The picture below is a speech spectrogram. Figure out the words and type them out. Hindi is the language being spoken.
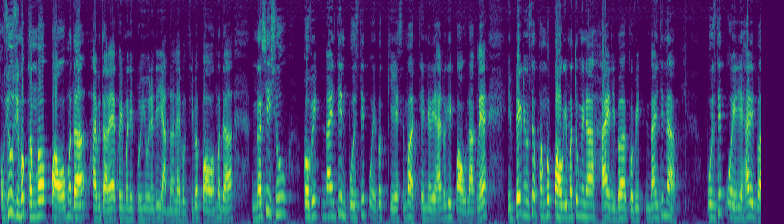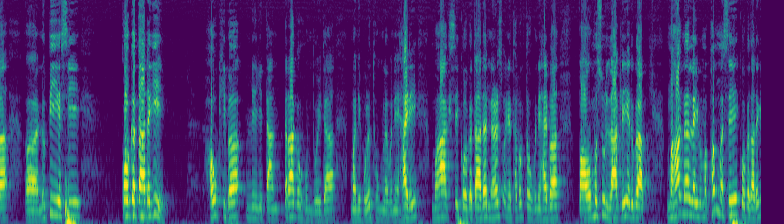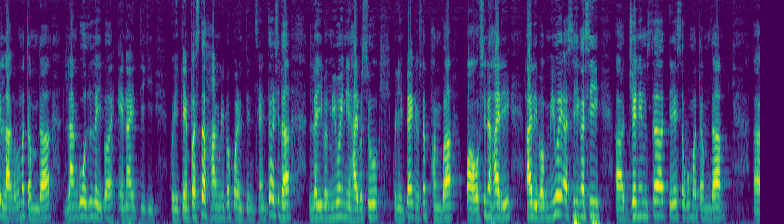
ꯍꯧꯖꯤꯛ ꯍꯧꯖꯤꯛꯃꯛ ꯐꯪꯕ ꯄꯥꯎ ꯑꯃꯗ ꯍꯥꯏꯕ ꯇꯥꯔꯦ ꯑꯩꯈꯣꯏ ꯃꯅꯤꯄꯨꯔꯒꯤ ꯑꯣꯏꯅꯗꯤ ꯌꯥꯝꯅ ꯂꯥꯏꯕꯛ ꯊꯤꯕ ꯄꯥꯎ ꯑꯃꯗ ꯉꯁꯤꯁꯨ ꯀꯣꯚꯤꯗ ꯅꯥꯏꯟꯇꯤꯟ ꯄꯣꯖꯤꯇꯤꯚ ꯑꯣꯏꯕ ꯀꯦꯁ ꯑꯃ ꯊꯦꯡꯅꯔꯦ ꯍꯥꯏꯕꯒꯤ ꯄꯥꯎ ꯂꯥꯛꯂꯦ ꯏꯝꯄꯦꯛ ꯅ꯭ꯌꯨꯁꯇ ꯐꯪꯕ ꯄꯥꯎꯒꯤ ꯃꯇꯨꯡ ꯏꯟꯅ ꯍꯥꯏꯔꯤꯕ ꯀꯣꯚꯤꯗ ꯅꯥꯏꯟꯇꯤꯟꯅ ꯄꯣꯖꯤꯇꯤꯚ ꯑꯣꯏꯔꯦ ꯍꯥꯏꯔꯤꯕ ꯅꯨꯄꯤ ꯑꯁꯤ ꯀꯣꯜꯀꯇꯥꯗꯒꯤ ꯍꯧꯈꯤꯕ ꯃꯦꯒꯤ ꯇꯥꯡ ꯇꯔꯥꯒ ꯍꯨꯝꯗꯣꯏꯗ ꯃꯅꯤꯄꯨꯔꯗ ꯊꯨꯡꯂꯕꯅꯤ ꯍꯥꯏꯔꯤ ꯃꯍꯥꯛꯁꯤ ꯀꯣꯜꯀꯇꯥꯗ ꯅꯔꯁ ꯑꯣꯏꯅ ꯊꯕꯛ ꯇꯧꯕꯅꯤ ꯍꯥꯏꯕ ꯄꯥꯎ ꯑꯃꯁꯨ ꯂꯥꯛꯂꯤ ꯑꯗꯨꯒ ꯃꯍꯥꯛꯅ ꯂꯩꯕ ꯃꯐꯝ ꯑꯁꯤ ꯀꯣꯜꯀꯇꯥꯗꯒꯤ ꯂꯥꯛꯂꯕ ꯃꯇꯝꯗ ꯂꯥꯡꯒꯣꯜꯗ ꯂꯩꯕ ꯑꯦꯟ ꯑꯥꯏ ꯇꯤꯒꯤ ꯑꯩꯈꯣꯏꯒꯤ ꯀꯦꯝꯄꯁꯇ ꯍꯥꯡꯂꯤꯕ ꯀ꯭ꯋꯥꯔꯦꯟꯇꯤꯟ ꯁꯦꯟꯇꯔꯁꯤꯗ ꯂꯩꯕ ꯃꯤꯑꯣꯏꯅꯤ ꯍꯥꯏꯕꯁꯨ ꯑꯩꯈꯣꯏꯒꯤ ꯏꯝꯄꯦꯛ ꯅ꯭ꯌꯨꯁꯅ ꯐꯪꯕ ꯄꯥꯎ ꯑꯁꯤꯅ ꯍꯥꯏꯔꯤ ꯍꯥꯏꯔꯤꯕ ꯃꯤꯑꯣꯏ ꯑꯁꯤ ꯉꯁꯤ ꯖꯦꯅꯤꯝꯁꯇ ꯇꯦꯁ ꯇꯧꯕ ꯃꯇꯝꯗ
